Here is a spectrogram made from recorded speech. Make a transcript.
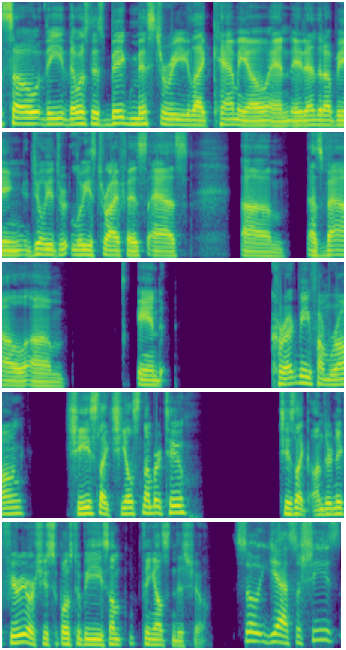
so the there was this big mystery like cameo, and it ended up being Julia Dr- Louis-Dreyfus as um as Val. Um, and correct me if I'm wrong. She's like Shield's number two. She's like under Nick Fury, or she's supposed to be something else in this show. So yeah, so she's.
